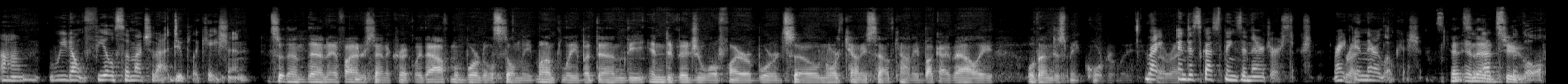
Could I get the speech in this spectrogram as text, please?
um, we don't feel so much of that duplication. So then, then if I understand it correctly, the AFMA board will still meet monthly, but then the individual fire board, so North County, South County, Buckeye Valley, will then just meet quarterly. Right, right, and discuss things in their jurisdiction, right, right. in their locations. And, and, so and then that's the goal.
